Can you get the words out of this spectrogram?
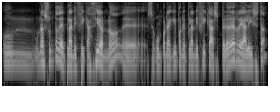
un, un asunto de planificación, ¿no? Eh, según pone aquí, pone planificas, pero eres realista.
